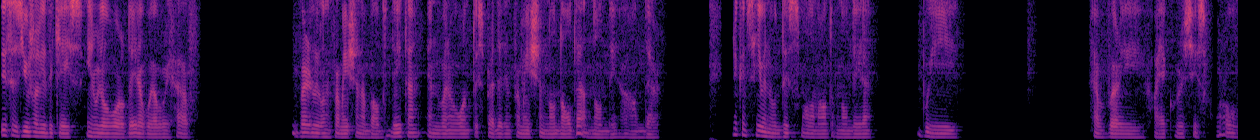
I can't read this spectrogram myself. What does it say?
this is usually the case in real world data where we have very little information about the data and when we want to spread that information on all the unknown data out there. You can see even with this small amount of known data we have very high accuracies for all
